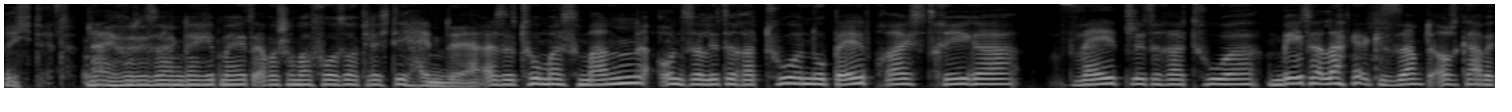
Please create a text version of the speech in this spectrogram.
richtet. Na, ich würde sagen, da hebt man jetzt aber schon mal vorsorglich die Hände. Also Thomas Mann, unser Literatur-Nobelpreisträger, Weltliteratur, meterlange Gesamtausgabe.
